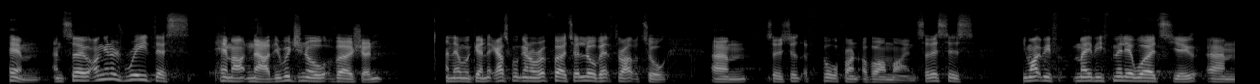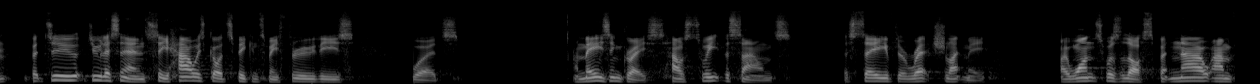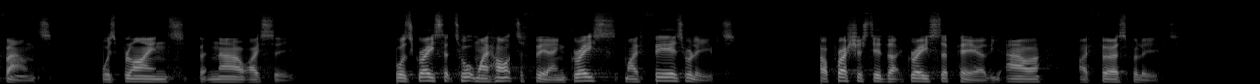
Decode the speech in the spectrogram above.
hymn. And so I'm going to read this hymn out now, the original version, and then we're going to, that's what we're going to refer to a little bit throughout the talk. Um, so it's just at the forefront of our mind. So this is, you might be maybe familiar words to you, um, but do, do listen in and see how is God speaking to me through these words. Amazing grace, how sweet the sounds that saved a wretch like me. I once was lost, but now am found, was blind, but now I see. Twas grace that taught my heart to fear, and grace my fears relieved. How precious did that grace appear the hour I first believed.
